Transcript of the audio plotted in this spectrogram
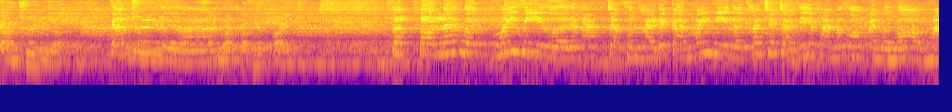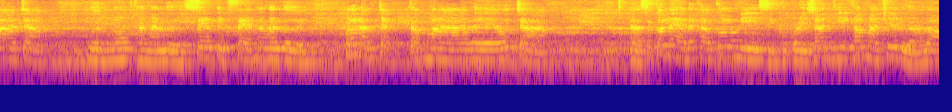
การช่วยเหลือ การช่วยเหลือสำหรับประเทศไทยตตอนแรกเลยไม่มีเลยนะคะ จากคนไทยด้วยกันไม่มีเลยค่าใช้จ่ายที่จะพาน้องๆไปเมืองนอกมาจากเมืองนอกทั้งนั้นเลยเซลติกแฟนทั้งนั้นเลยเพราะหลังจากกลับมาแล้วจากอ่าสกอตแลนด์นะคะก็ มีสิงคโปร์ชันที่เข้ามาช่วยเหลือเรา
